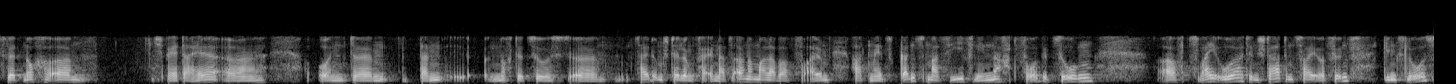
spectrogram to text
Es wird noch ähm, später hell. Äh, und ähm, dann noch dazu äh, Zeitumstellung verändert es auch nochmal, aber vor allem hat man jetzt ganz massiv in die Nacht vorgezogen. Auf 2 Uhr, den Start um 2.05 Uhr ging es los.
